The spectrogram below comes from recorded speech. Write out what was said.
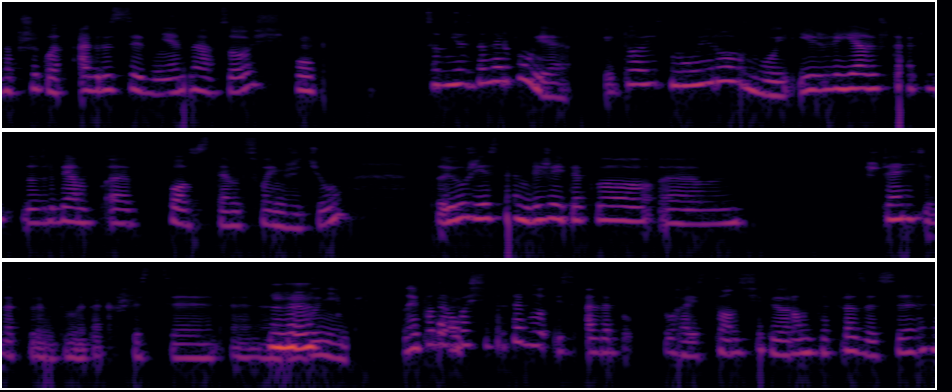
na przykład agresywnie na coś, tak. co mnie zdenerwuje. I to jest mój rozwój. Jeżeli ja już taki zrobiłam e, postęp w swoim życiu, to już jestem bliżej tego um, szczęścia, za którym to my tak wszyscy um, mhm. gonimy. No i potem tak. właśnie dlatego, ale słuchaj, stąd się biorą te frazesy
